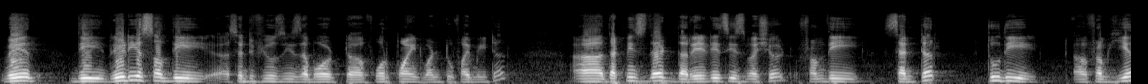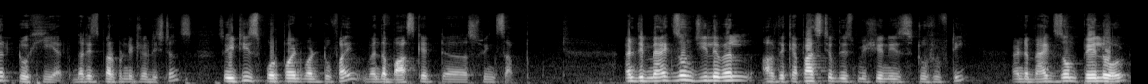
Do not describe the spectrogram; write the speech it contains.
where the radius of the centrifuge is about 4.125 meter that means that the radius is measured from the center to the uh, from here to here that is perpendicular distance. So it is 4.125 when the basket uh, swings up and the maximum G level of the capacity of this machine is 250 and the maximum payload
